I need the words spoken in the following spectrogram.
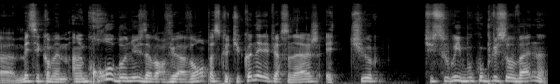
Euh, mais c'est quand même un gros bonus d'avoir vu avant parce que tu connais les personnages et tu, tu souris beaucoup plus aux vannes.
